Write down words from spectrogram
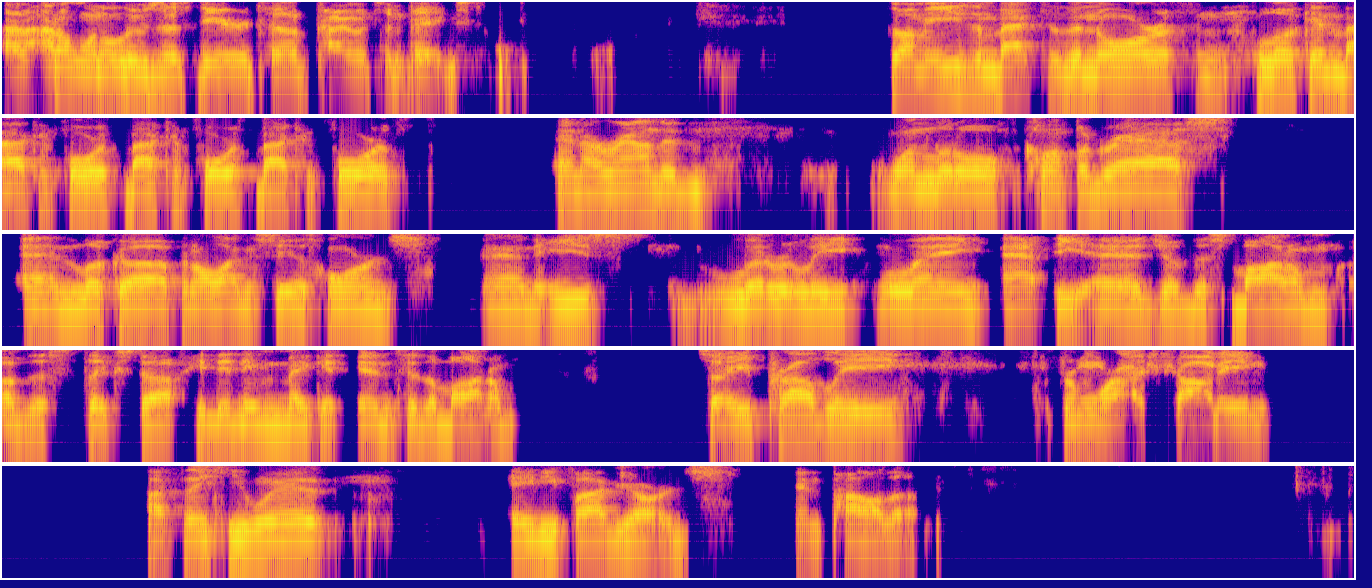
I, I don't want to lose this deer to coyotes and pigs. So I'm easing back to the north and looking back and forth, back and forth, back and forth. And I rounded one little clump of grass and look up, and all I can see is horns. And he's literally laying at the edge of this bottom of this thick stuff. He didn't even make it into the bottom. So he probably, from where I shot him, I think he went 85 yards and piled up.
